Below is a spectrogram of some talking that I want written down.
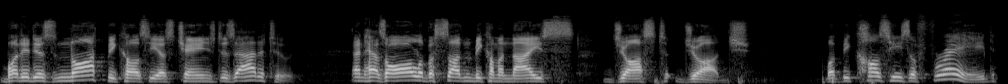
But it is not because he has changed his attitude and has all of a sudden become a nice, just judge, but because he's afraid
